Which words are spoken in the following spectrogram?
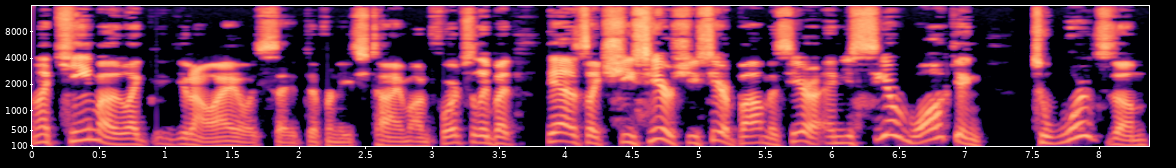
Makima, like you know, I always say it different each time, unfortunately. But yeah, it's like she's here, she's here, Bomb is here, and you see her walking towards them,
